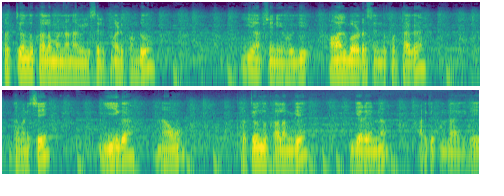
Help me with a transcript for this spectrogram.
ಪ್ರತಿಯೊಂದು ಕಾಲಮನ್ನು ನಾವಿಲ್ಲಿ ಸೆಲೆಕ್ಟ್ ಮಾಡಿಕೊಂಡು ಈ ಆಪ್ಷನಿಗೆ ಹೋಗಿ ಆಲ್ ಬಾರ್ಡರ್ಸ್ ಎಂದು ಕೊಟ್ಟಾಗ ಗಮನಿಸಿ. ಈಗ ನಾವು ಪ್ರತಿಯೊಂದು ಕಾಲಮ್ಗೆ ಗೆರೆಯನ್ನು ಹಾಕಿಕೊಂಡಾಗಿದೆ.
